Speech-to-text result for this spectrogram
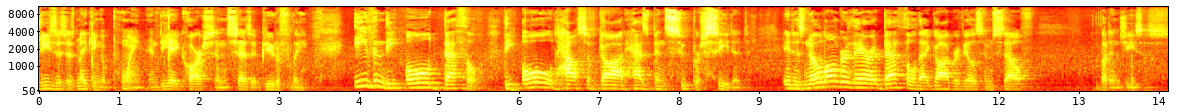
Jesus is making a point, and D.A. Carson says it beautifully. Even the old Bethel, the old house of God, has been superseded. It is no longer there at Bethel that God reveals himself, but in Jesus.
